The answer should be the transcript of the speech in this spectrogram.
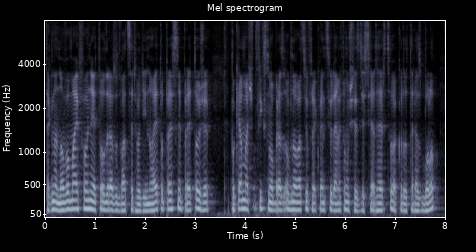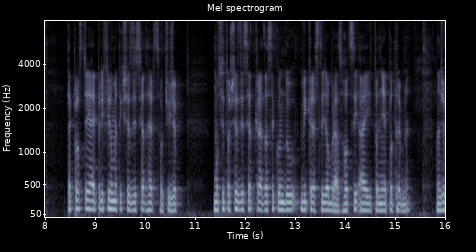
tak na novom iPhone je to odrazu 20 hodín. No a je to presne preto, že pokiaľ máš fixnú obraz, obnovaciu frekvenciu, dajme tomu 60 Hz, ako doteraz bolo, tak proste je aj pri filme tých 60 Hz, čiže musí to 60 krát za sekundu vykresliť obraz, hoci aj to nie je potrebné. Lenže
